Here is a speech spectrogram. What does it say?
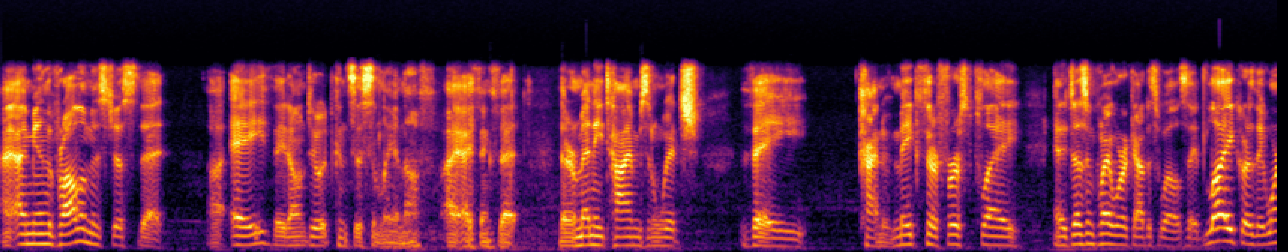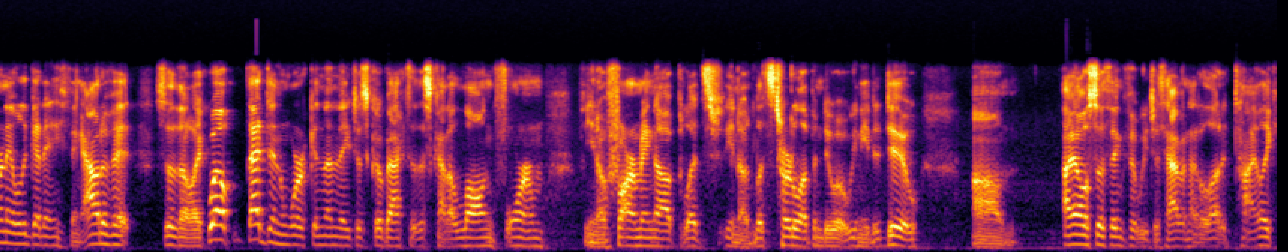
I, I mean, the problem is just that uh, a they don't do it consistently enough. I, I think that there are many times in which they kind of make their first play and it doesn't quite work out as well as they'd like, or they weren't able to get anything out of it. So they're like, well, that didn't work, and then they just go back to this kind of long form, you know, farming up. Let's you know, let's turtle up and do what we need to do. Um, I also think that we just haven't had a lot of time. Like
